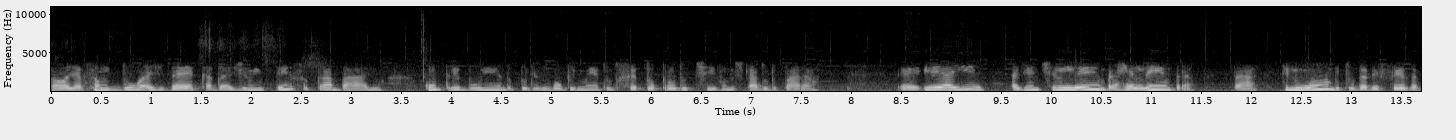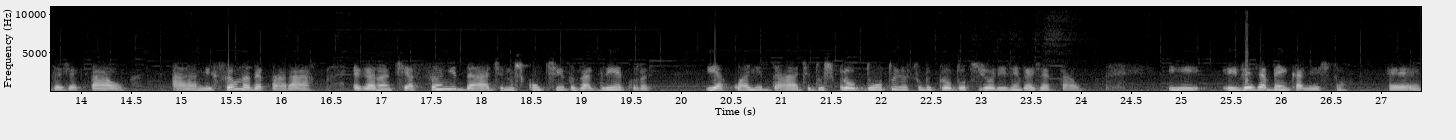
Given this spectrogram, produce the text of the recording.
Olha, são duas décadas de um intenso trabalho contribuindo para o desenvolvimento do setor produtivo no estado do Pará. É, e aí a gente lembra, relembra, tá, que no âmbito da defesa vegetal, a missão da Depará é garantir a sanidade nos cultivos agrícolas e a qualidade dos produtos e subprodutos de origem vegetal. E, e veja bem, Calixto, é,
